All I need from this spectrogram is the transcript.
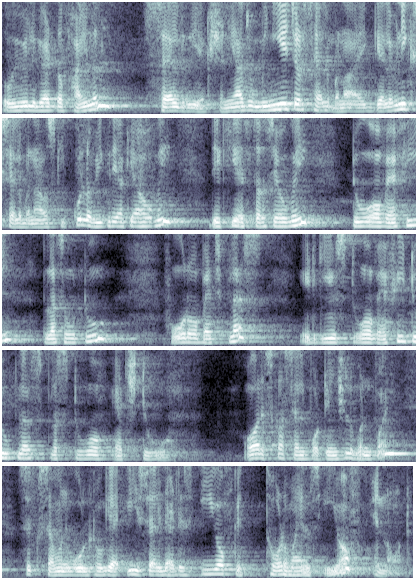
तो we will get the final cell reaction या जो मिनिएचर सेल बना एक गैल्वेनिक सेल बना उसकी कुल अभिक्रिया क्या हो गई? देखिए इस तरह से हो गई। Two of F E plus O two four of H plus it gives two of F E two plus plus two of H two और इसका cell potential one point six seven volt हो गया। E cell that is E of K third minus E of A not है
